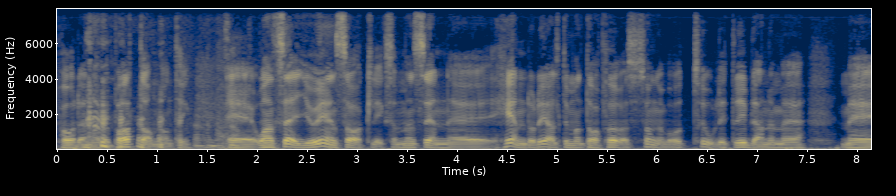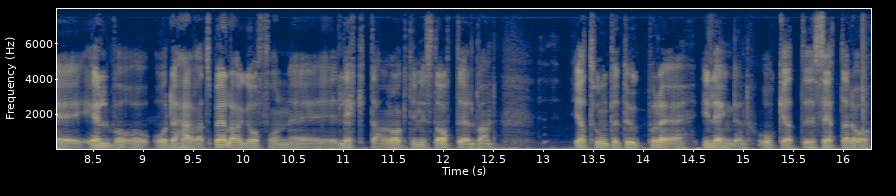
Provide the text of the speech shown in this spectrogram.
på det när du pratar om någonting. Eh, och han säger ju en sak liksom, men sen eh, händer det alltid, man tar förra säsongen var otroligt dribblande med, med elvor och, och det här att spelare går från eh, läktaren rakt in i startelvan. Jag tror inte ett dugg på det i längden och att eh, sätta då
